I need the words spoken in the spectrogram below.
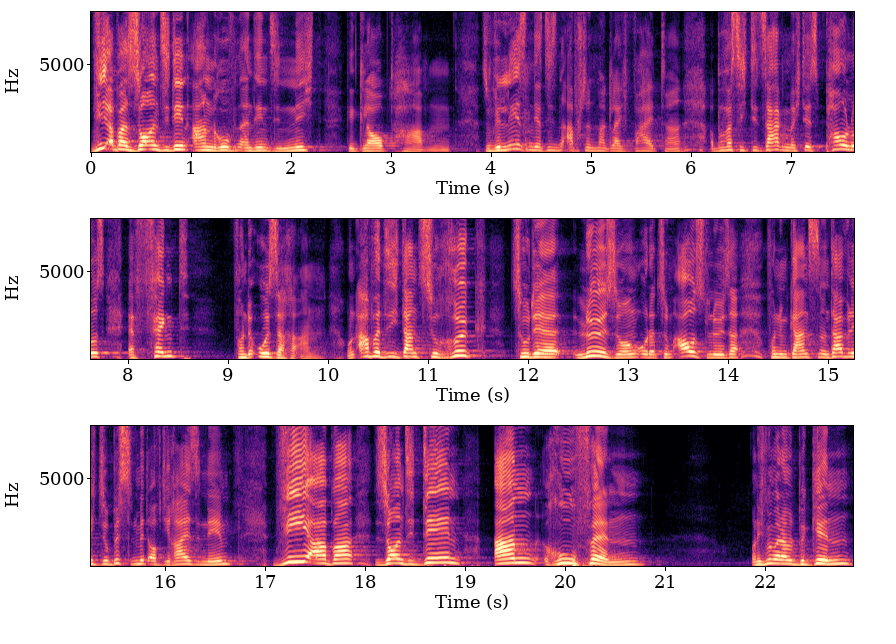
Wie aber sollen sie den anrufen, an den sie nicht geglaubt haben? So, wir lesen jetzt diesen Abschnitt mal gleich weiter. Aber was ich dir sagen möchte, ist, Paulus, er fängt von der Ursache an und arbeitet sich dann zurück zu der Lösung oder zum Auslöser von dem Ganzen. Und da will ich so ein bisschen mit auf die Reise nehmen. Wie aber sollen sie den anrufen? Und ich will mal damit beginnen.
